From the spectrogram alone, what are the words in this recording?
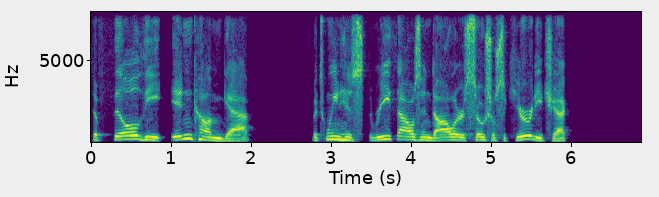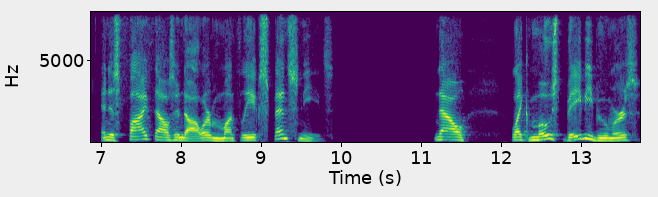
to fill the income gap between his $3,000 Social Security check and his $5,000 monthly expense needs. Now, like most baby boomers,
